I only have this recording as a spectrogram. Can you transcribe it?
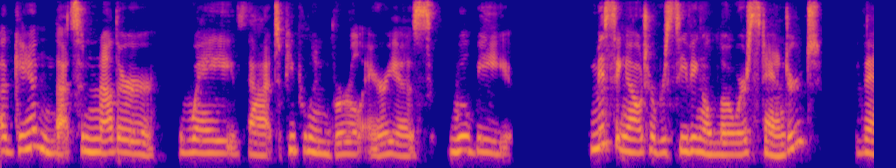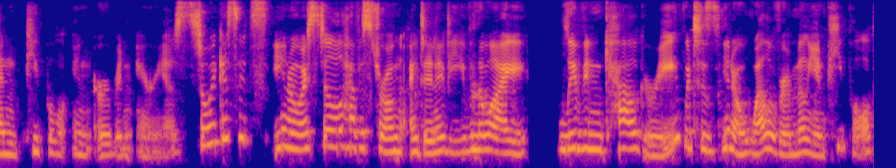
again, that's another way that people in rural areas will be missing out or receiving a lower standard than people in urban areas. So I guess it's, you know, I still have a strong identity, even though I live in Calgary, which is, you know, well over a million people,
